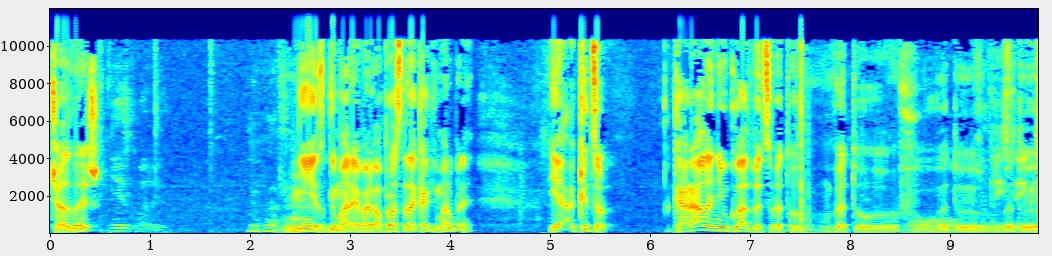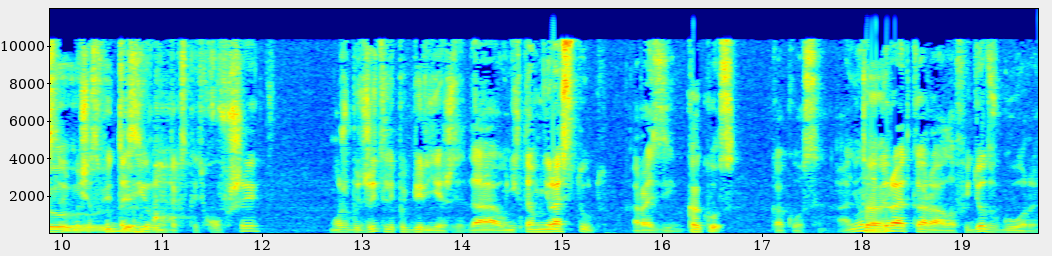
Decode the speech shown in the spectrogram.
Что ты говоришь? Не из ладно. Не из Гимары, вопрос тогда как Гимару понять? Я, Кицур, кораллы не укладываются в эту, в эту, Ну, в эту, смотри, в если, эту если мы сейчас фантазируем, так сказать, хувши, может быть, жители побережья, да, у них там не растут разин, Кокос. кокосы. Они он Так. набирает кораллов, идет в горы,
